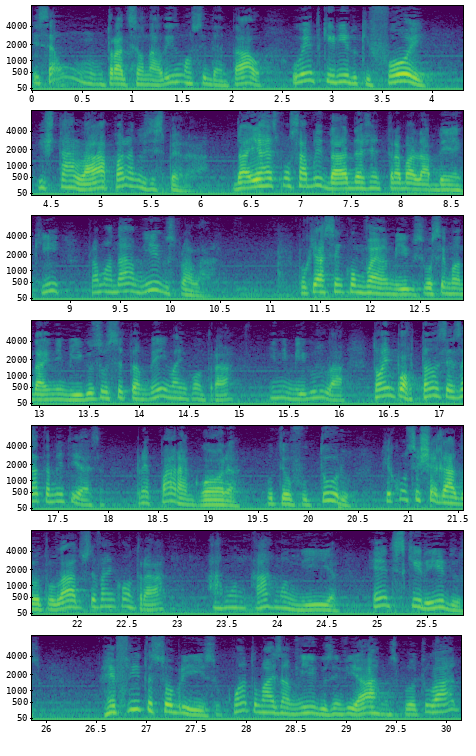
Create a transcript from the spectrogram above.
Isso é um, tradicionalismo ocidental. O ente querido que foi está lá para nos esperar. Daí a responsabilidade da gente trabalhar bem aqui para mandar amigos para lá. Porque assim como vai amigos, se você mandar inimigos, você também vai encontrar inimigos lá. Então a importância é exatamente essa. Prepara agora o teu futuro porque quando você chegar do outro lado, você vai encontrar harmonia, entes queridos. Reflita sobre isso. Quanto mais amigos enviarmos para o outro lado,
